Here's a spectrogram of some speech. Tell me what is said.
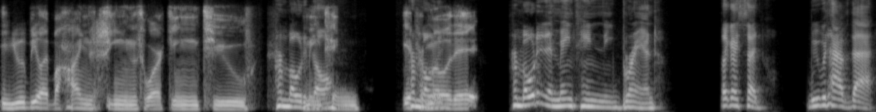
You would be like behind the scenes working to Promote it all. yeah, Promote it. promote it. promote it and maintain the brand. Like I said, we would have that.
